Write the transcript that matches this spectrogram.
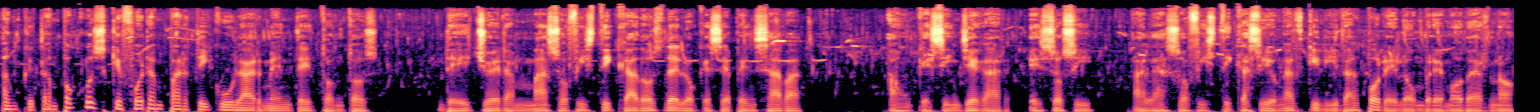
aunque tampoco es que fueran particularmente tontos. De hecho eran más sofisticados de lo que se pensaba, aunque sin llegar, eso sí, a la sofisticación adquirida por el hombre moderno.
